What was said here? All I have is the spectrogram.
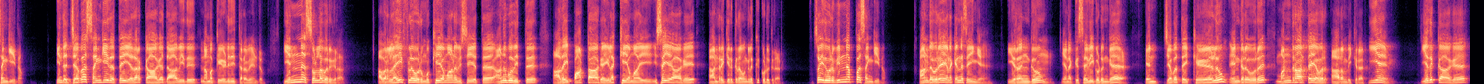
சங்கீதம். இந்த ஜெப சங்கீதத்தை எதற்காக தாவிது நமக்கு எழுதி தர வேண்டும்? என்ன சொல்ல வருகிறார்? அவர் லைஃப்ல ஒரு முக்கியமான விஷயத்தை அனுபவித்து அதை பாட்டாக இலக்கியமாய் இசையாக அன்றைக்கு இருக்கிறவங்களுக்கு கொடுக்கிறார். ஸோ இது ஒரு விண்ணப்ப சங்கீதம். ஆண்டவரே எனக்கு என்ன செய்யுங்க? இறங்கும் எனக்கு செவி கொடுங்க. என் ஜெபத்தை கேளும் என்கிற ஒரு மன்றாட்டை அவர் ஆரம்பிக்கிறார். ஏன்? எதுக்காக?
